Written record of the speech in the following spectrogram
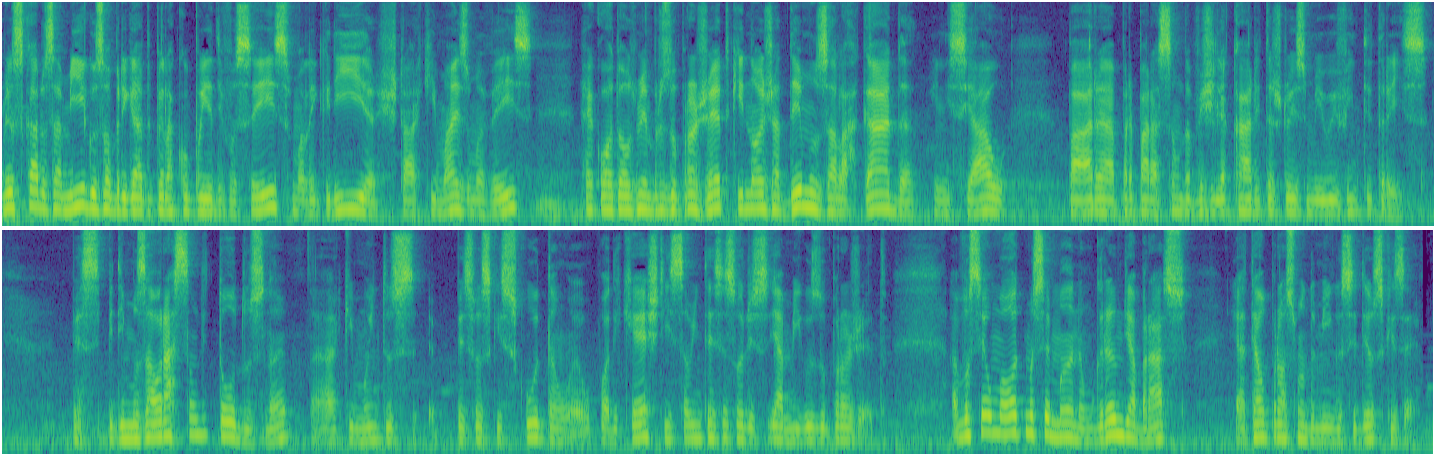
Meus caros amigos, obrigado pela companhia de vocês. Uma alegria estar aqui mais uma vez. Recordo aos membros do projeto que nós já demos a largada inicial para a preparação da Vigília Caritas 2023. Pedimos a oração de todos, né? Aqui muitas pessoas que escutam o podcast e são intercessores e amigos do projeto. A você uma ótima semana, um grande abraço e até o próximo domingo, se Deus quiser.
